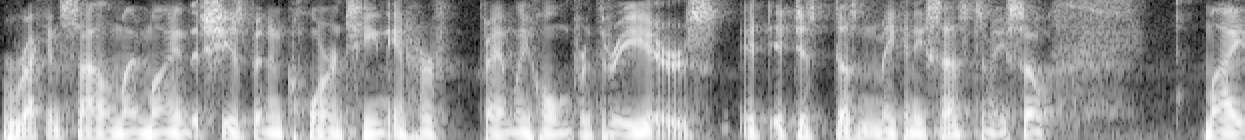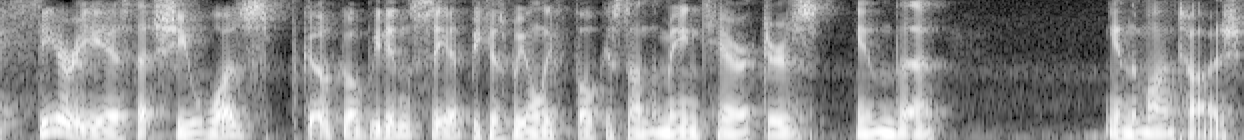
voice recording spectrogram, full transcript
reconcile in my mind that she has been in quarantine in her family home for three years. It, it just doesn't make any sense to me. So my theory is that she was, we didn't see it because we only focused on the main characters in the, in the montage.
